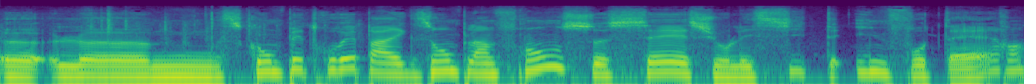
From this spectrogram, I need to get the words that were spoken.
Euh, le, ce qu'on peut trouver, par exemple, en France, c'est sur les sites Infoterre.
